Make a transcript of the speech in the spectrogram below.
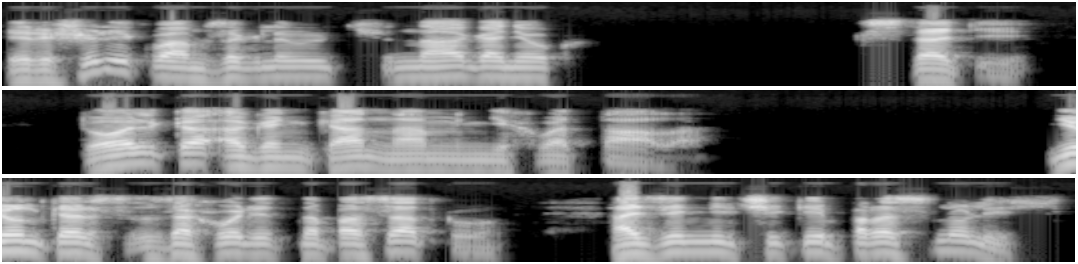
и решили к вам заглянуть на огонек. Кстати, только огонька нам не хватало. Юнкерс заходит на посадку, а зенитчики проснулись,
